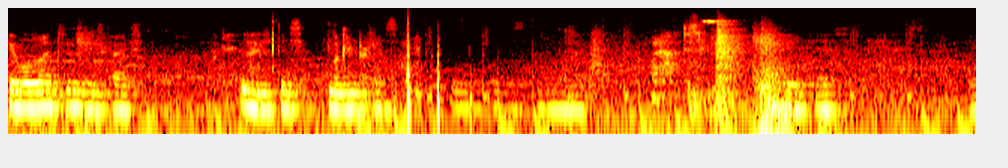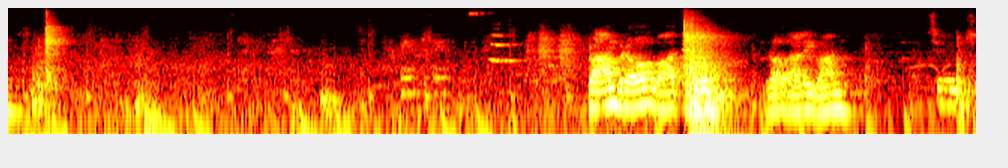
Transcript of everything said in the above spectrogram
Okay, we'll run through these guys. Okay, like this. Okay, perfect. What have to say? Iván, bro, va, tío. Bro, dale, Iván. Seguimos.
